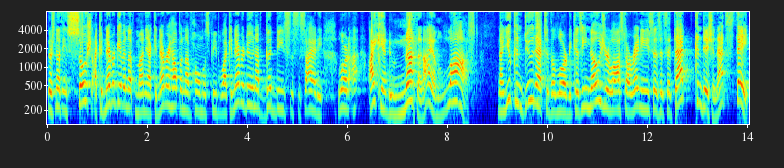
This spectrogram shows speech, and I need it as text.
there's nothing social. I could never give enough money. I could never help enough homeless people. I could never do enough good deeds to society. Lord, I, I can't do nothing. I am lost. Now, you can do that to the Lord because He knows you're lost already. And He says, It's at that condition, that state,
